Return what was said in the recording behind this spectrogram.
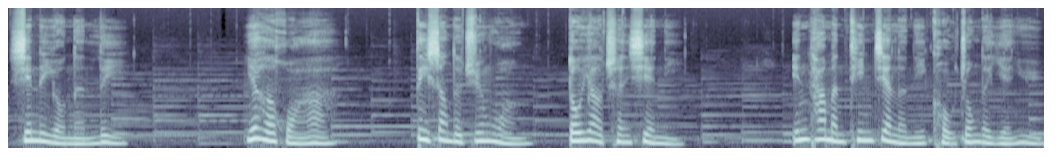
心里有能力。耶和华啊，地上的君王都要称谢你。因他们听见了你口中的言语，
